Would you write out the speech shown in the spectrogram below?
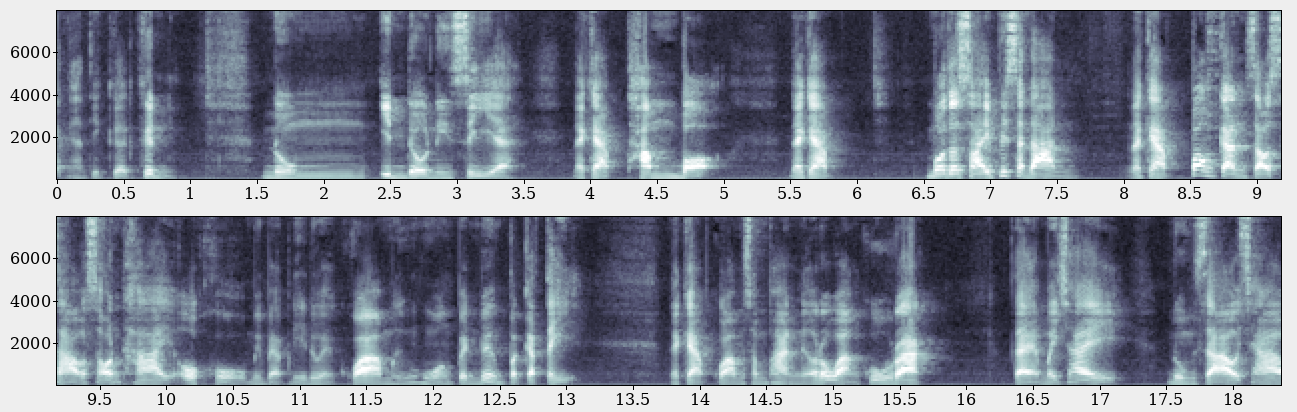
กๆที่เกิดขึ้น หนุ่มอินโดนีเซียนะครับทำเบาะนะครับมอเตอร์ไซค์พิสดารนะครับป้องกันสาวๆซ้อนท้ายโอ้โหมีแบบนี้ด้วย ความหึงหวงเป็นเรื่องปกตินะครับความสัมพันธ์ระหว่างคู่รัก แต่ไม่ใช่หนุ่มสาวชาว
